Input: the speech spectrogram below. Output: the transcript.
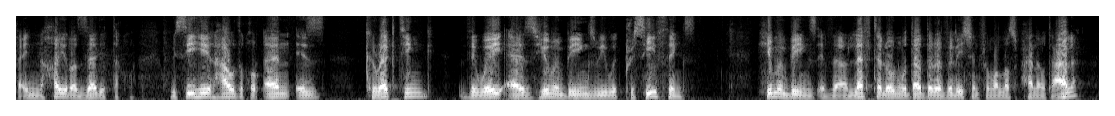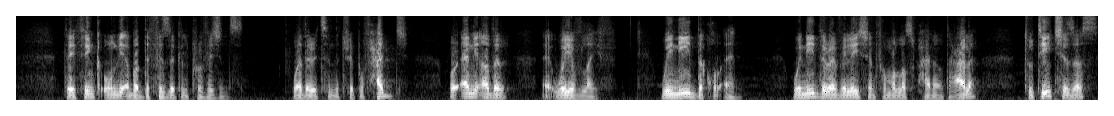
فَإِنَّ خَيْرَ الزَّادِ التَّقْوَى We see here how the Quran is correcting the way as human beings we would perceive things. Human beings, if they are left alone without the revelation from Allah subhanahu wa ta'ala, they think only about the physical provisions, whether it's in the trip of Hajj or any other uh, way of life. We need the Quran. We need the revelation from Allah subhanahu wa ta'ala to teach us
